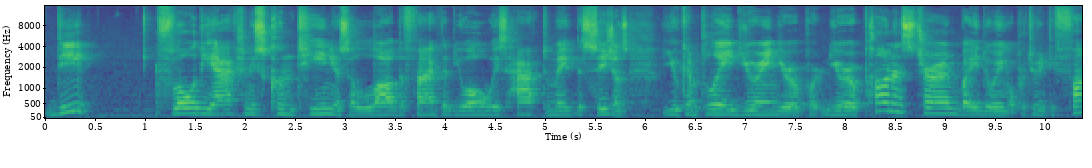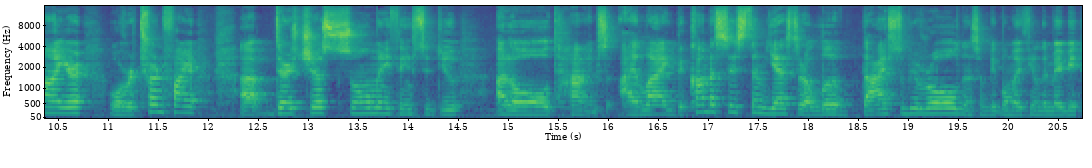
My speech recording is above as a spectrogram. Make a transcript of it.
The flow of the action is continuous. I love the fact that you always have to make decisions. You can play during your, your opponent's turn by doing opportunity fire or return fire. Uh, there's just so many things to do at all times. I like the combat system. Yes, there are a lot of dice to be rolled and some people may feel that maybe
